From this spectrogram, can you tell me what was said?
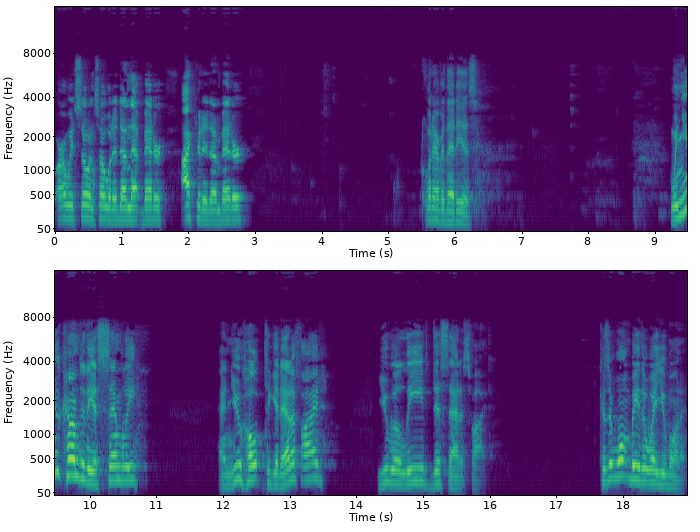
or I wish so and so would have done that better. I could have done better. Whatever that is. When you come to the assembly and you hope to get edified, you will leave dissatisfied. Because it won't be the way you want it.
